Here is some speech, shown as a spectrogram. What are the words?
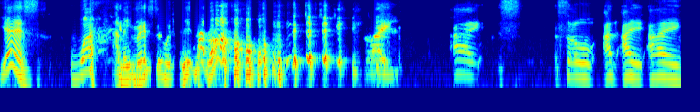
yes. Why are I mean, messing with He's not wrong. like I so I I I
